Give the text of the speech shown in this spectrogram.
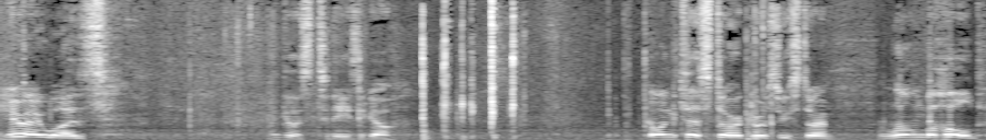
here I was, I think it was two days ago, going to the store, grocery store, and lo and behold,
